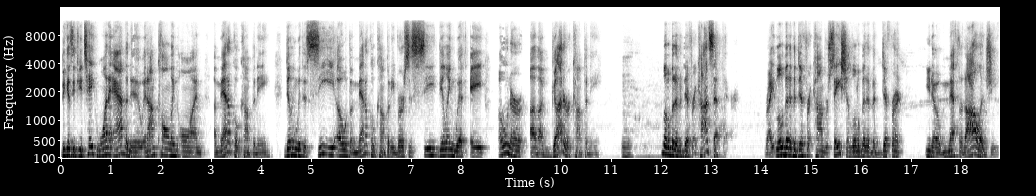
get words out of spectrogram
Because if you take one avenue and I'm calling on a medical company dealing with the CEO of a medical company versus C, dealing with a owner of a gutter company, mm-hmm. a little bit of a different concept there, right? A little bit of a different conversation, a little bit of a different, you know, methodology.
